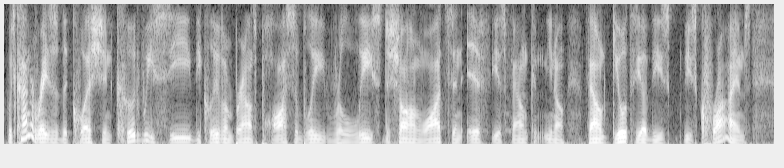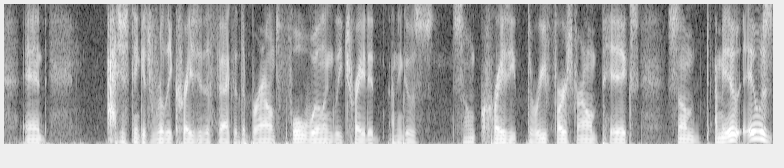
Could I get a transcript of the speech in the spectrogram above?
which kind of raises the question: Could we see the Cleveland Browns possibly release Deshaun Watson if he is found, you know, found guilty of these these crimes? And I just think it's really crazy the fact that the Browns full willingly traded. I think it was some crazy three first round picks some. I mean, it, it was.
